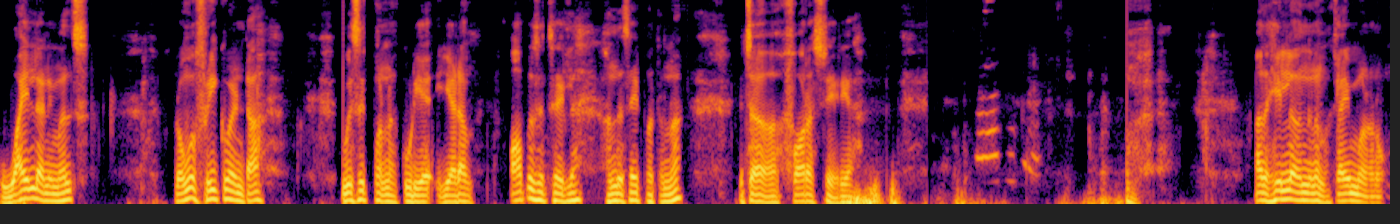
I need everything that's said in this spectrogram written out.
வைல்ட் அனிமல்ஸ் ரொம்ப ஃப்ரீக்குவெண்ட்டாக விசிட் பண்ணக்கூடிய இடம். ஆப்போசிட் சைடில் அந்த சைட் பார்த்தோம்னா இட்ஸ் அ ஃபாரஸ்ட் ஏரியா அந்த ஹில்லை வந்து நம்ம கிளைம் பண்ணணும்.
